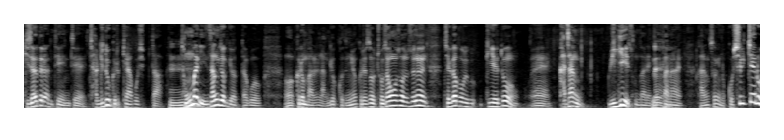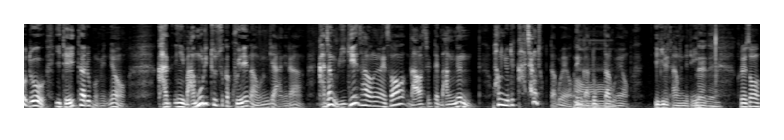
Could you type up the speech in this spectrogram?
기자들한테 이제 자기도 그렇게 하고 싶다. 음. 정말 인상적이었다고 어, 그런 말을 남겼거든요. 그래서 조상우 선수는 제가 보기에도 예, 가장 위기의 순간에 네. 등판할 네. 가능성이 높고 실제로도 이 데이터를 보면요. 가, 이 마무리 투수가 9회에 나오는 게 아니라 가장 위기의 상황에서 나왔을 때 막는 확률이 가장 적다고 해요. 그러니까 어. 높다고 해요. 이길 확률이. 네네. 그래서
